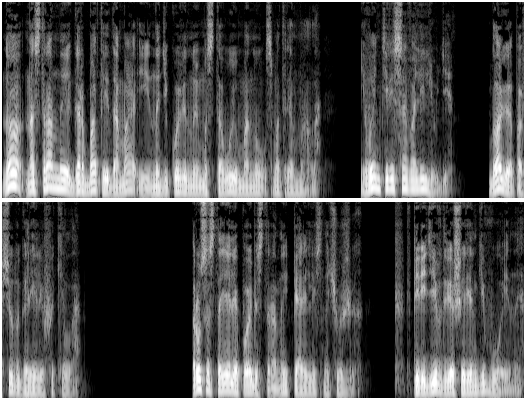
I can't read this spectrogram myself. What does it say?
Но на странные горбатые дома и на диковинную мостовую Манул смотрел мало. Его интересовали люди. Благо, повсюду горели факела. Русы стояли по обе стороны, пялились на чужих. Впереди в две шеренги воины.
